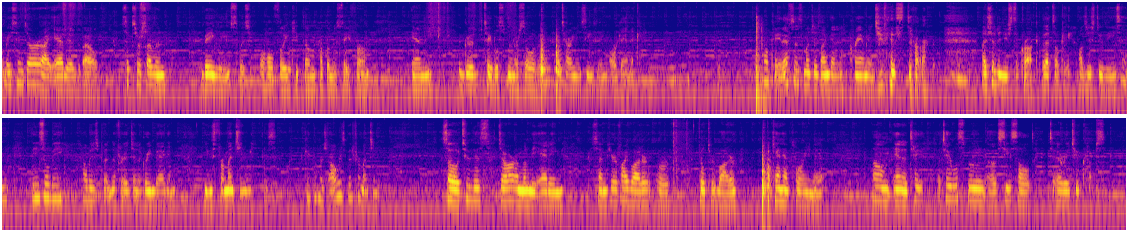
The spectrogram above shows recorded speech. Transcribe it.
mason jar, I added about six or seven bay leaves, which will hopefully keep them, help them to stay firm, and a good tablespoon or so of Italian seasoning, organic. Okay, that's as much as I'm going to cram into this jar. I should have used the crock, but that's okay. I'll just do these, and these will be Just put in the fridge in a green bag and use for munching because cucumbers are always good for munching. So to this jar I'm going to be adding some purified water or filtered water. It Can't have chlorine in it. Um, and a, ta a tablespoon of sea salt to every two cups.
